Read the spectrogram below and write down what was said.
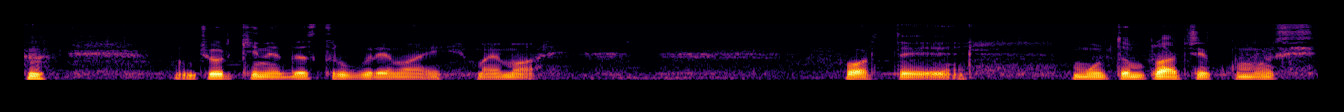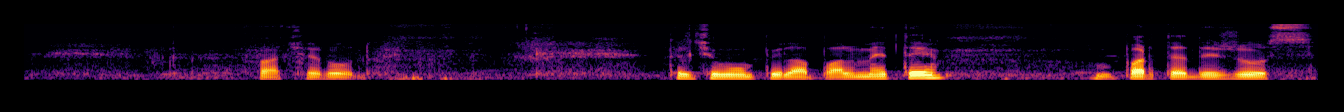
un ciorchine de strugure mai, mai mare. Foarte mult îmi place cum își face rodul. Trecem un pic la palmete. În partea de jos,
